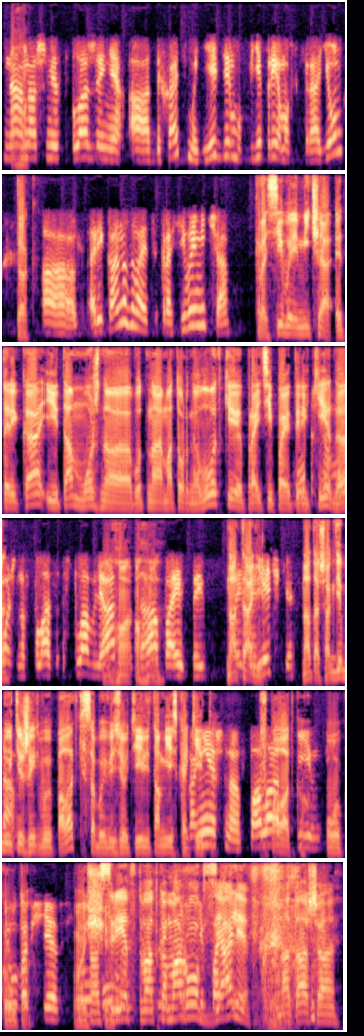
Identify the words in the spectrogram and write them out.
на наше местоположение. А отдыхать мы едем в Ефремовский район. Так. А, река называется Красивая Меча. Красивая меча. Это река, и там можно вот на моторной лодке пройти по этой реке, да? Можно спла- сплавляться, Ага, да, ага. по этой, речке. Наташа, а где Да. будете жить? Вы палатки с собой везете или там есть какие-то? Конечно, В палатки. палатках. Ой, круто. вообще. всё. Вообще. А средства от комаров взяли, Наташа?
